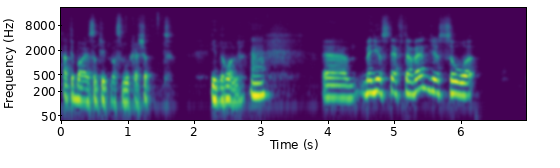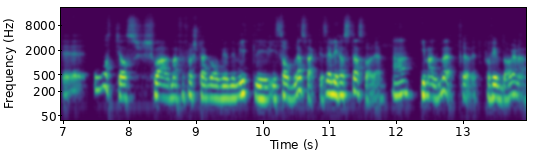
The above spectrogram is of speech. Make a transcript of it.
Att det bara är som typ man smokar kött innehåll. ja. Eh, men just efter Avengers så eh, åt jag shawarma för första gången i mitt liv i somras faktiskt. Eller i höstas var det. Ja. I Malmö för övrigt, på filmdagarna.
